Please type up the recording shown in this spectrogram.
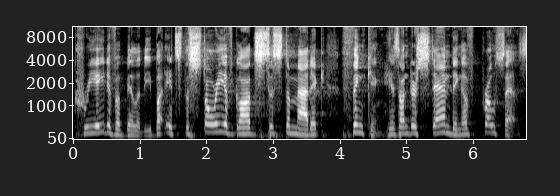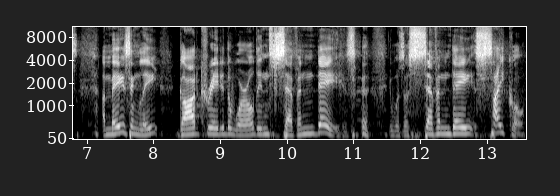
creative ability, but it's the story of God's systematic thinking, his understanding of process. Amazingly, God created the world in seven days. it was a seven day cycle.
